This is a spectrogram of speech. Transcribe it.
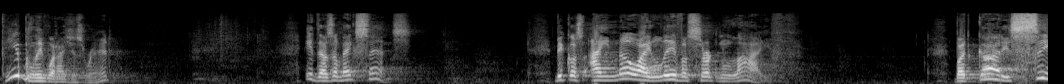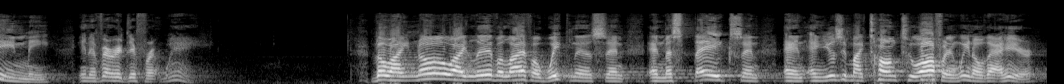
Can you believe what I just read? It doesn't make sense. Because I know I live a certain life, but God is seeing me in a very different way. Though I know I live a life of weakness and, and mistakes and, and, and using my tongue too often, and we know that here,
